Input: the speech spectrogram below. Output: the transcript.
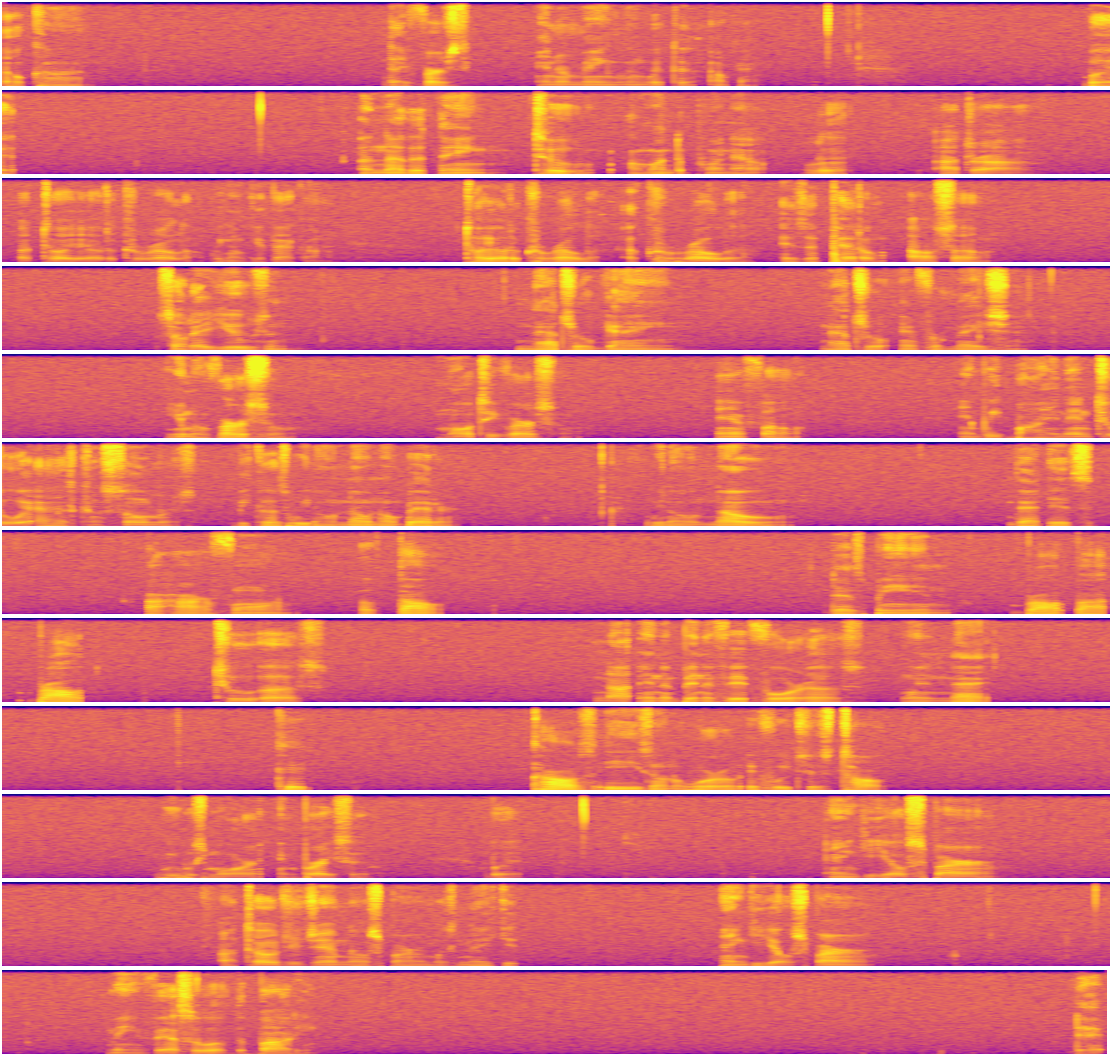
Dokkan. They first intermingling with the okay. But another thing too, I wanted to point out. Look, I drive a Toyota Corolla. We gonna get back on it. Toyota Corolla. A Corolla is a petal also. So they're using natural gain, natural information, universal, multiversal info. And we buying into it as consumers because we don't know no better. We don't know that it's a higher form of thought that's being brought by brought to us not in a benefit for us when that could cause ease on the world if we just taught we was more embracive but angiosperm. I told you gymnosperm was naked. Angiosperm mean vessel of the body.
